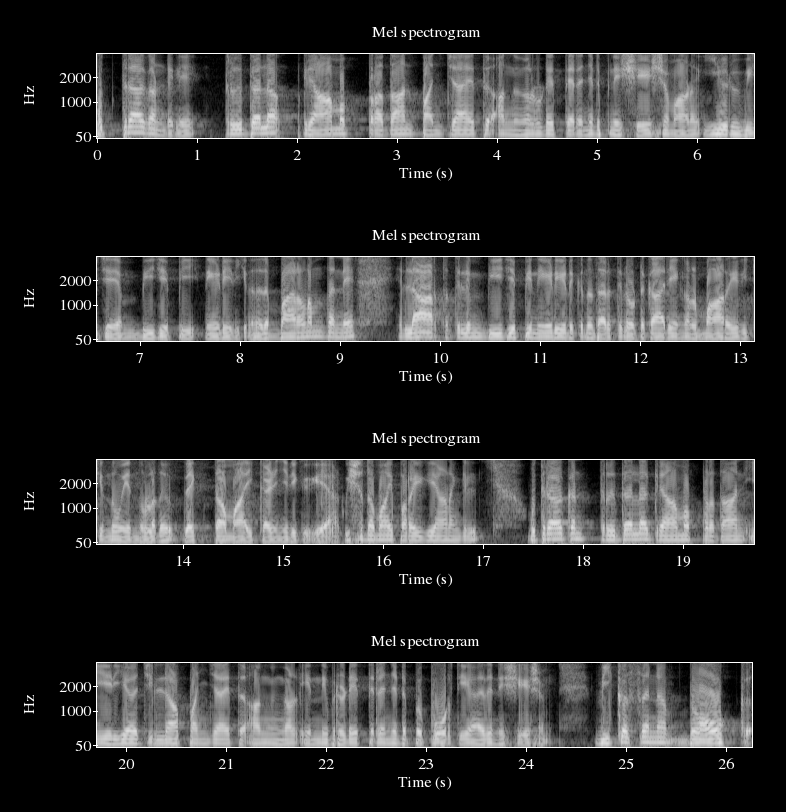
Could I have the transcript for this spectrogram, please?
ഉത്തരാഖണ്ഡിലെ ത്രിതല ഗ്രാമപ്രധാൻ പഞ്ചായത്ത് അംഗങ്ങളുടെ തെരഞ്ഞെടുപ്പിന് ശേഷമാണ് ഈ ഒരു വിജയം ബി ജെ പി നേടിയിരിക്കുന്നത്. ഭരണം തന്നെ എല്ലാ അർത്ഥത്തിലും ബി ജെ പി നേടിയെടുക്കുന്ന തരത്തിലോട്ട് കാര്യങ്ങൾ മാറിയിരിക്കുന്നു എന്നുള്ളത് വ്യക്തമായി കഴിഞ്ഞിരിക്കുകയാണ്. വിശദമായി പറയുകയാണെങ്കിൽ ഉത്തരാഖണ്ഡ് ത്രിതല ഗ്രാമപ്രധാൻ ഏരിയ ജില്ലാ പഞ്ചായത്ത് അംഗങ്ങൾ എന്നിവരുടെ തിരഞ്ഞെടുപ്പ് പൂർത്തിയായതിനു ശേഷം വികസന ബ്ലോക്ക്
